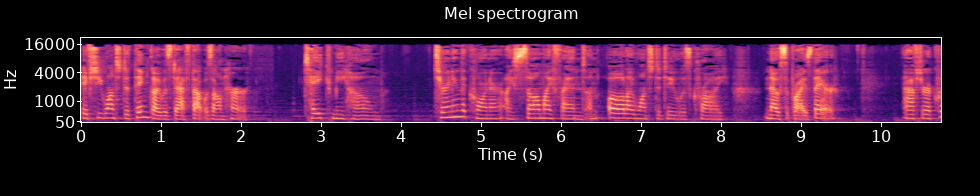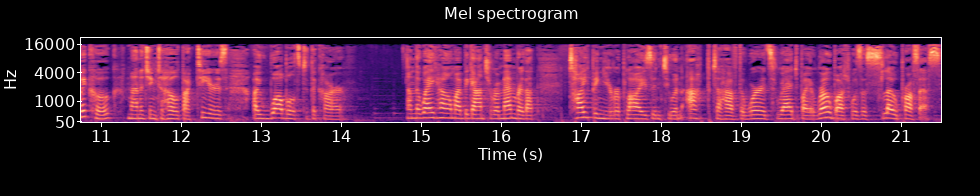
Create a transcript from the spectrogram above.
If she wanted to think I was deaf, that was on her. Take me home. Turning the corner, I saw my friend, and all I wanted to do was cry. No surprise there. After a quick hug, managing to hold back tears, I wobbled to the car. On the way home, I began to remember that typing your replies into an app to have the words read by a robot was a slow process.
